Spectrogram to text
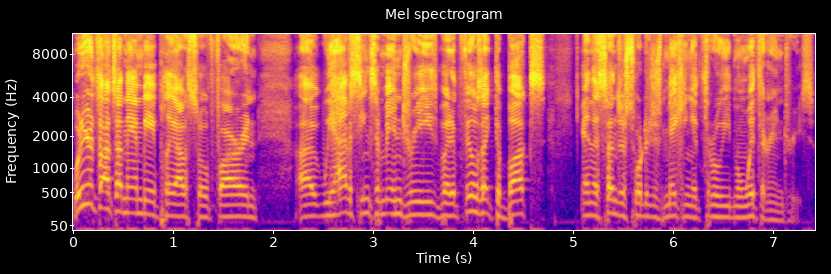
What are your thoughts on the NBA playoffs so far? And uh, we have seen some injuries, but it feels like the Bucks and the Suns are sort of just making it through even with their injuries.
